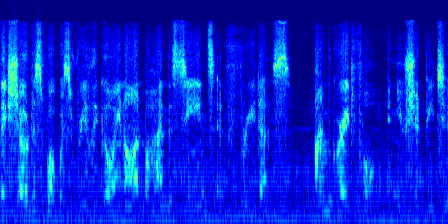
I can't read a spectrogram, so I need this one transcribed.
They showed us what was really going on behind the scenes and freed us. I'm grateful, and you should be too.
